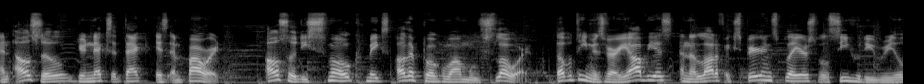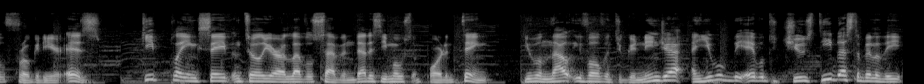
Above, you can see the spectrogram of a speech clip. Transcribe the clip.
and also your next attack is empowered. Also the smoke makes other Pokemon move slower. Double Team is very obvious and a lot of experienced players will see who the real Frogadier is. Keep playing safe until you are level 7, that is the most important thing. You will now evolve into Greninja and you will be able to choose the best ability,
